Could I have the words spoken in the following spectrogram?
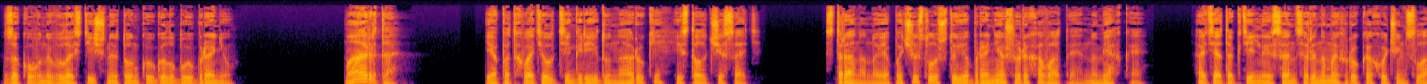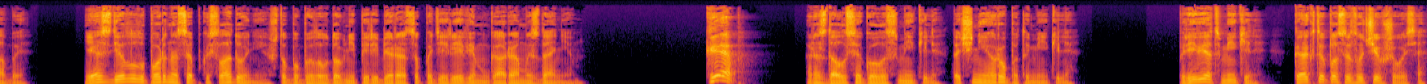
закованную в эластичную тонкую голубую броню. «Марта!» Я подхватил Тингриду на руки и стал чесать. Странно, но я почувствовал, что ее броня шероховатая, но мягкая, хотя тактильные сенсоры на моих руках очень слабые. Я сделал упор на цепкость ладони, чтобы было удобнее перебираться по деревьям, горам и зданиям. «Кэп!» Раздался голос Микеля, точнее робота Микеля. «Привет, Микель. Как ты после случившегося?»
